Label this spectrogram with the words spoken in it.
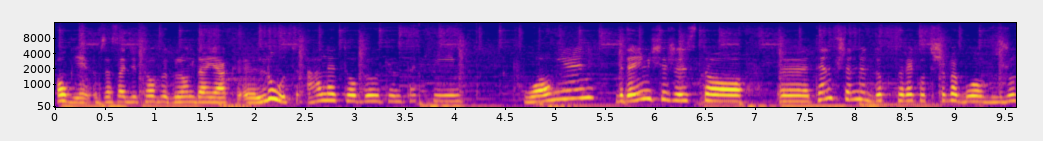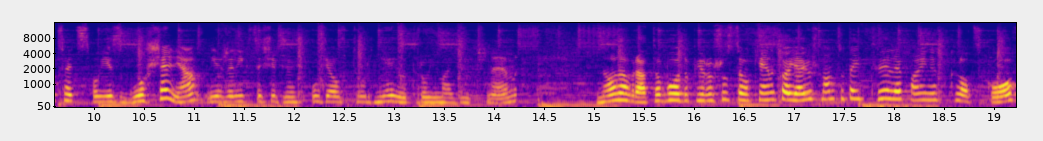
ogień, w zasadzie to wygląda jak lód, ale to był ten taki płomień. Wydaje mi się, że jest to e, ten przedmiot, do którego trzeba było wrzucać swoje zgłoszenia, jeżeli chce się wziąć udział w turnieju trójmagicznym. No dobra, to było dopiero szóste okienko, ja już mam tutaj tyle fajnych klocków.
